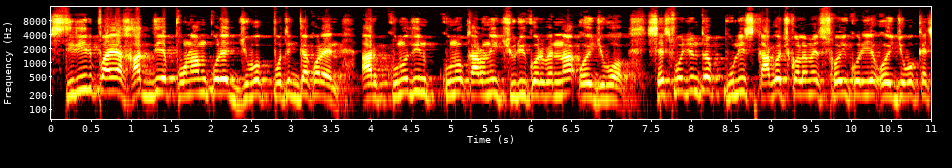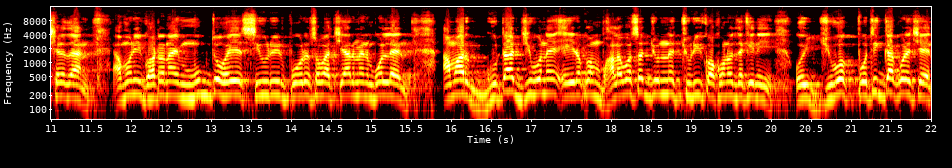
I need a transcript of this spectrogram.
স্ত্রীর পায়ে হাত দিয়ে প্রণাম করে যুবক প্রতিজ্ঞা করেন, আর কোনোদিন কোনো কারণেই চুরি করবেন না ওই যুবক। শেষ পর্যন্ত পুলিশ কাগজ কলমে সই করিয়ে ওই যুবককে ছেড়ে দেন। এমনই ঘটনায় মুগ্ধ হয়ে সিউড়ির পৌরসভা চেয়ারম্যান বললেন, আমার গোটা জীবনে এই রকম ভালোবাসার জন্য চুরি কখনো দেখিনি। ওই যুবক প্রতিজ্ঞা করেছেন,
